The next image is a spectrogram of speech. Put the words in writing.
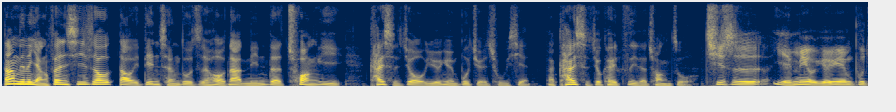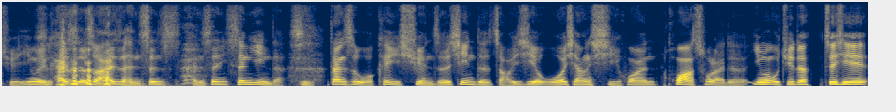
当您的养分吸收到一定程度之后，那您的创意。开始就源源不绝出现，那开始就可以自己的创作。其实也没有源源不绝，因为开始的时候还是很生、很生、生硬的。是，但是我可以选择性的找一些我想喜欢画出来的，因为我觉得这些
